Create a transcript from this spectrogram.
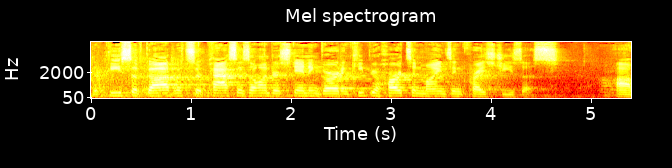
The peace of God, which surpasses all understanding, guard and keep your hearts and minds in Christ Jesus. Amen.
